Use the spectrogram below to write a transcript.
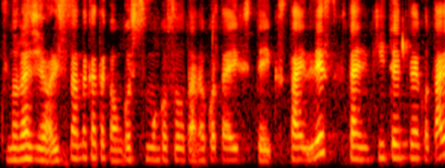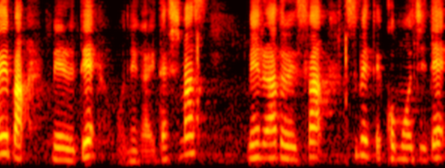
このラジオはリスナーの方からご質問、ご相談にお答えしていくスタイルです。二人に聞いてみたいことあれば、メールでお願いいたします。メールアドレスはすべて小文字で、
